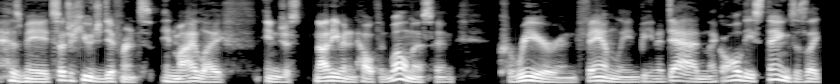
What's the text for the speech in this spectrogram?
has made such a huge difference in my life in just not even in health and wellness and career and family and being a dad and like all these things. Is like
